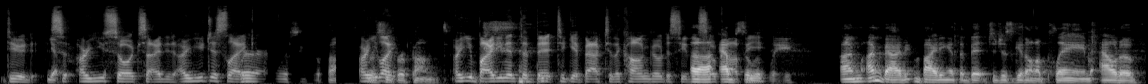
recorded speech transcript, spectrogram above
Yep. Dude, so are you so excited? Are you just like, We're, we're super pumped. Are we're you, like- super pumped. are you biting at the bit to get back to the Congo to see the Uh, absolutely. I'm I'm biting, biting at the bit to just get on a plane out of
